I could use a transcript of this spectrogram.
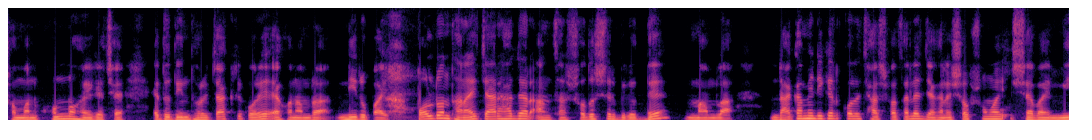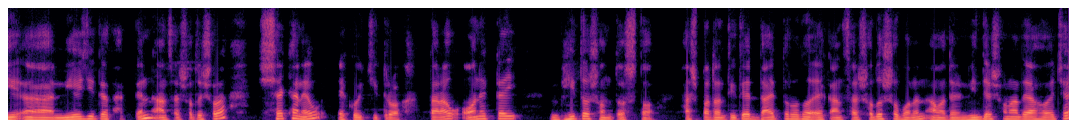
সম্মান ক্ষুণ্ণ হয়ে গেছে। এতদিন ধরে চাকরি করে এখন আমরা নিরুপায়। পল্টন থানায় চার হাজার আনসার সদস্যের বিরুদ্ধে মামলা। ঢাকা মেডিকেল কলেজ হাসপাতালে যেখানে সবসময় সেবায় নিয়োজিত থাকতেন আনসার সদস্যরা, সেখানেও একই চিত্র। তারাও অনেকটাই ভীত সন্ত্রস্ত। হাসপাতালটিতে দায়িত্বরত এক আনসার সদস্য বলেন, আমাদের নির্দেশনা দেওয়া হয়েছে,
